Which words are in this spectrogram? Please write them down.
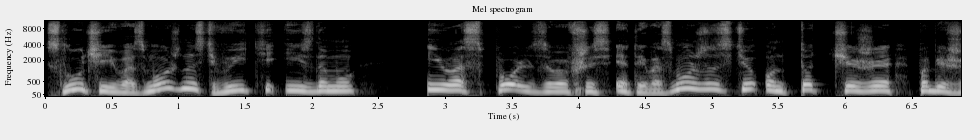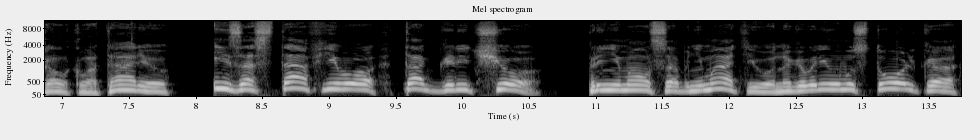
случай и возможность выйти из дому, и, воспользовавшись этой возможностью, он тотчас же побежал к Лотарию и, застав его так горячо, принимался обнимать его, наговорил ему столько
